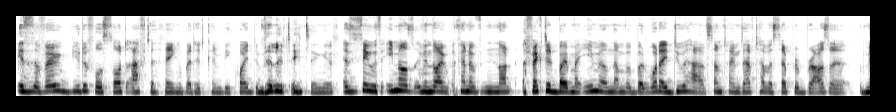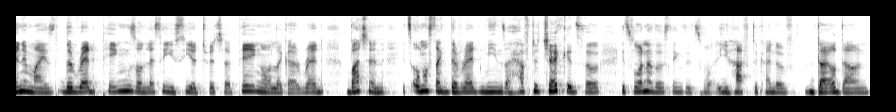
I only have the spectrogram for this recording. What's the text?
is a very beautiful sought after thing but it can be quite debilitating if as you say with emails even though i'm kind of not affected by my email number but what i do have sometimes i have to have a separate browser minimize the red pings, or let's say you see a Twitter ping or like a red button, it's almost like the red means I have to check it. So it's one of those things. It's you have to kind of dial down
